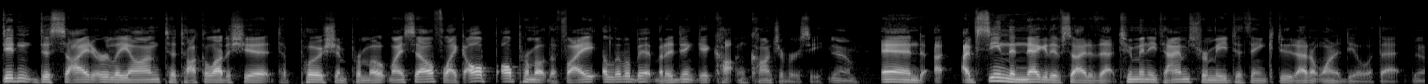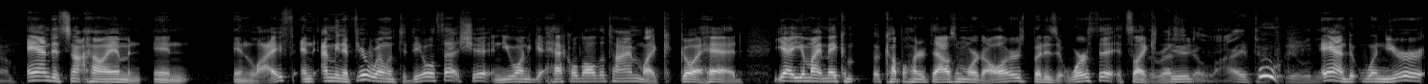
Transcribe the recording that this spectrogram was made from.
didn't decide early on to talk a lot of shit, to push and promote myself. Like, I'll I'll promote the fight a little bit, but I didn't get caught in controversy. Yeah. And I, I've seen the negative side of that too many times for me to think, dude, I don't want to deal with that. Yeah. And it's not how I am in in in life. And I mean, if you're willing to deal with that shit and you want to get heckled all the time, like go ahead. Yeah, you might make a, a couple hundred thousand more dollars, but is it worth it? It's like, The rest dude. of your life to deal with it. And when you're,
